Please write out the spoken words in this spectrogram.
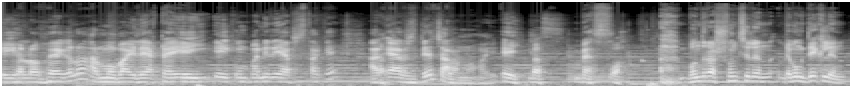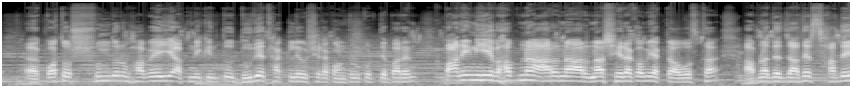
এই হলো হয়ে গেল। আর মোবাইলে একটা এই এই কোম্পানির অ্যাপস থাকে আর আচ্ছা। অ্যাপস দিয়ে চালানো হয়। এই ব্যাস। ব্যাস। বন্ধুরা শুনছিলেন এবং দেখলেন কত সুন্দরভাবেই আপনি কিন্তু দূরে থাকলেও সেটা কন্ট্রোল করতে পারেন। পানি নিয়ে ভাবনা আর না আর না সেরকমই একটা অবস্থা। আপনাদের যাদের ছাদে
